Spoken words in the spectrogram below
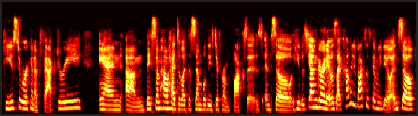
he used to work in a factory and um, they somehow had to like assemble these different boxes and so he was younger and it was like how many boxes can we do? And so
